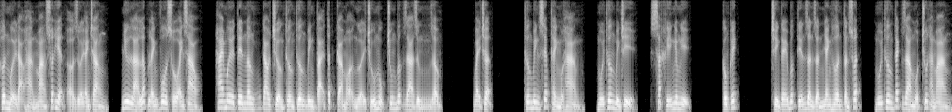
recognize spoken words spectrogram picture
hơn 10 đạo hàn mang xuất hiện ở dưới ánh trăng, như là lấp lánh vô số ánh sao, 20 tên nâng cao trường thương thương binh tại tất cả mọi người chú mục trung bước ra rừng rậm. Bảy trận. Thương binh xếp thành một hàng, mũi thương bình chỉ, sát khí nghiêm nghị. Công kích. Trình tề bước tiến dần dần nhanh hơn tần suất, mũi thương tách ra một chút hàn mang,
